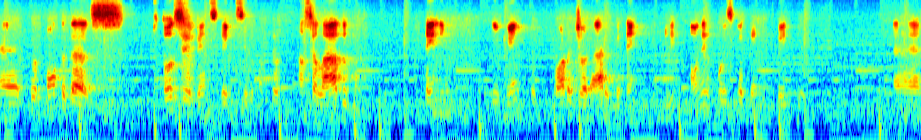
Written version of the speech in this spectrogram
é, por conta das, de todos os eventos terem sido cancelados, tem evento fora de horário que eu tenho que. A única coisa que eu tenho feito é,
